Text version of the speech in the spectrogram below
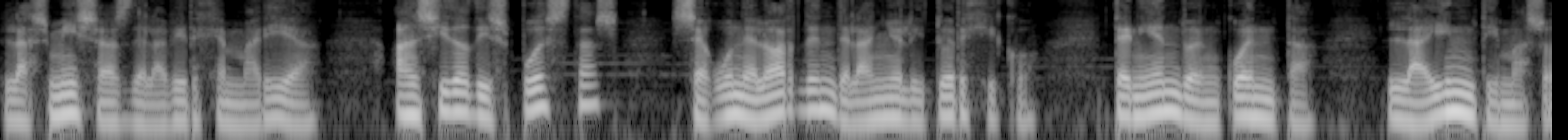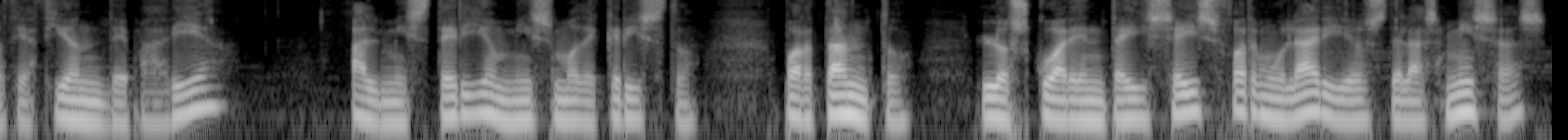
Las misas de la Virgen María han sido dispuestas según el orden del año litúrgico, teniendo en cuenta la íntima asociación de María al misterio mismo de Cristo. Por tanto, los 46 formularios de las misas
